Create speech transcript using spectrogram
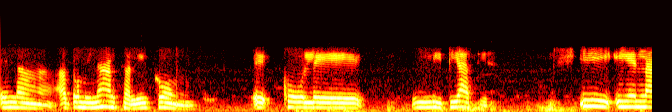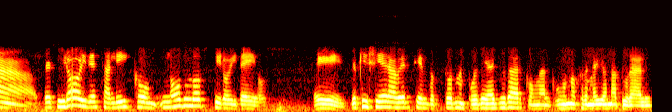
en la abdominal salí con eh, colelitiasis y, y en la de tiroides salí con nódulos tiroideos. Eh, yo quisiera ver si el doctor me puede ayudar con algunos remedios naturales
